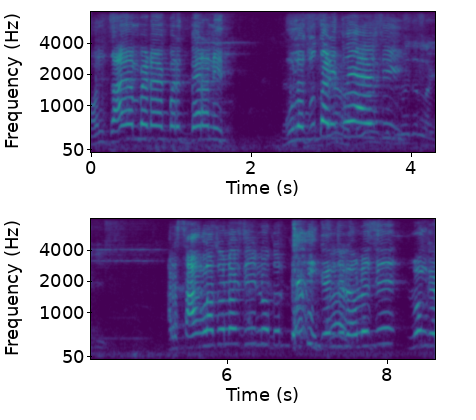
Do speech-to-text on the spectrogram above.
অন যাই আম বেটা একবারে বেড়ানিত ভুলে জুতারি তো আইছি আরে সাংলা চলেছি নতুন গেঞ্জি ঢাউলেছি লঙ্গি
